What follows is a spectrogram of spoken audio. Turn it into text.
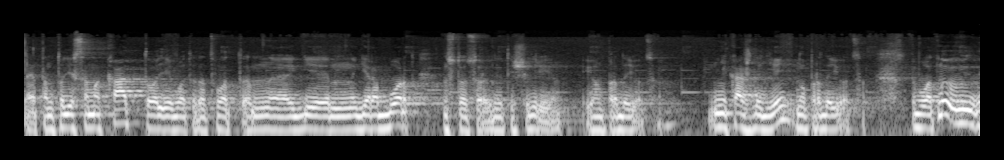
э, там то ли самокат, то ли вот этот вот героборд, ну, стоит 42 тысячи гривен, и он продается. Не каждый день, но продается. Вот. Ну,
